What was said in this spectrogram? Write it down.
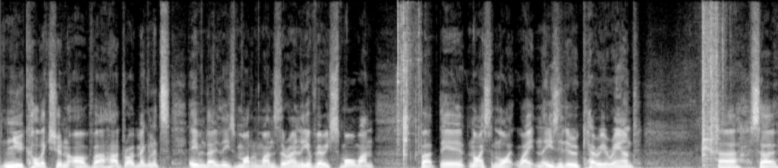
new collection of uh, hard drive magnets even though these modern ones they're only a very small one but they're nice and lightweight and easy to carry around. Uh, so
